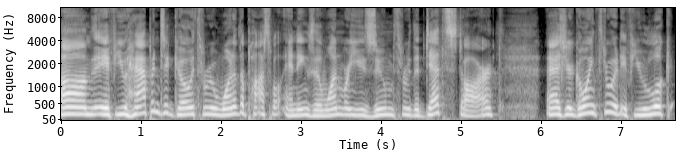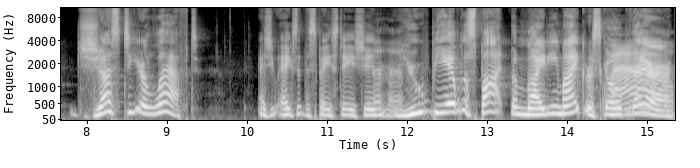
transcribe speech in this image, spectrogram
Um, if you happen to go through one of the possible endings, the one where you zoom through the Death Star, as you're going through it, if you look just to your left as you exit the space station, you'll be able to spot the mighty microscope Wow. there.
